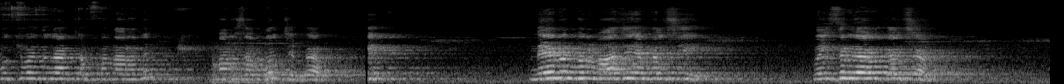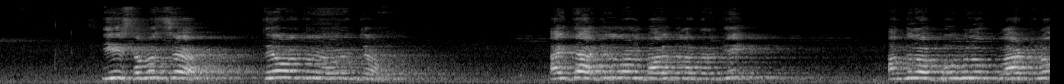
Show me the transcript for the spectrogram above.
ముఖ్యమంత్రి గారు చెప్పుకున్నారని మన సభలో చెప్పారు. నేను మన మాజీ ఎమ్మెల్సీ విల్సన్ గారు కలిశాం ఈ సమస్య తీవ్రతను వివరించాం. అయితే అగ్రిగోల్డ్ బాధితులందరికీ అందులో భూములు ప్లాట్లు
